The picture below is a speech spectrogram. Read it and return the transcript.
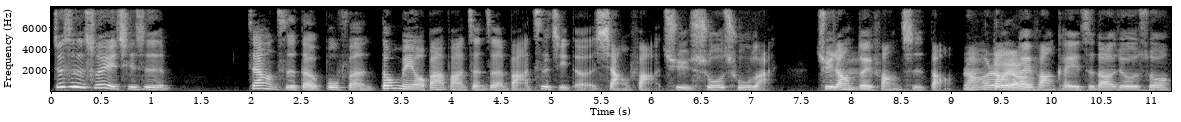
就是所以其实这样子的部分都没有办法真正把自己的想法去说出来，去让对方知道，然后让对方可以知道，就是说。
